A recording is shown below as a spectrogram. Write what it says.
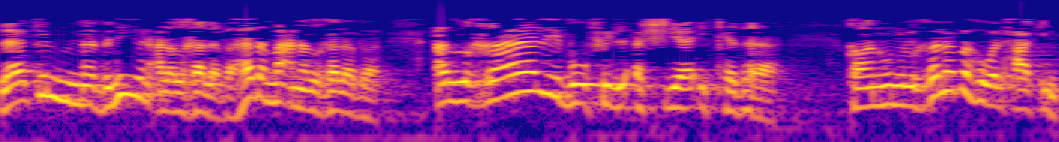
لكن مبني على الغلبة. هذا معنى الغلبة. الغالب في الأشياء كذا. قانون الغلبة هو الحاكم.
